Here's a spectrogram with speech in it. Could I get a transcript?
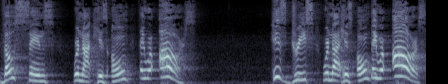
Those sins were not his own, they were ours. His griefs were not his own, they were ours.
